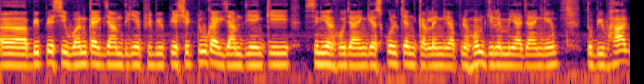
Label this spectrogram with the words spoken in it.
B P S C one का एग्ज़ाम दिए, फिर B P S C two का एग्ज़ाम दिए कि सीनियर हो जाएँगे स्कूल चेंज कर लेंगे, अपने होम ज़िले में आ जाएँगे। तो विभाग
